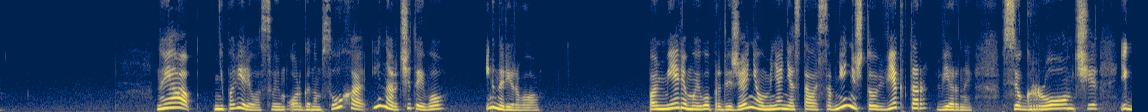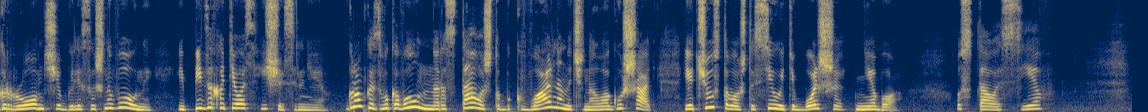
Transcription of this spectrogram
Но я не поверила своим органам слуха и нарочито его игнорировала. По мере моего продвижения у меня не осталось сомнений, что вектор верный. Все громче и громче были слышны волны, и пить захотелось еще сильнее. Громкость звука волн нарастала, что буквально начинала оглушать. Я чувствовала, что сил идти больше не было. Устало сев,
